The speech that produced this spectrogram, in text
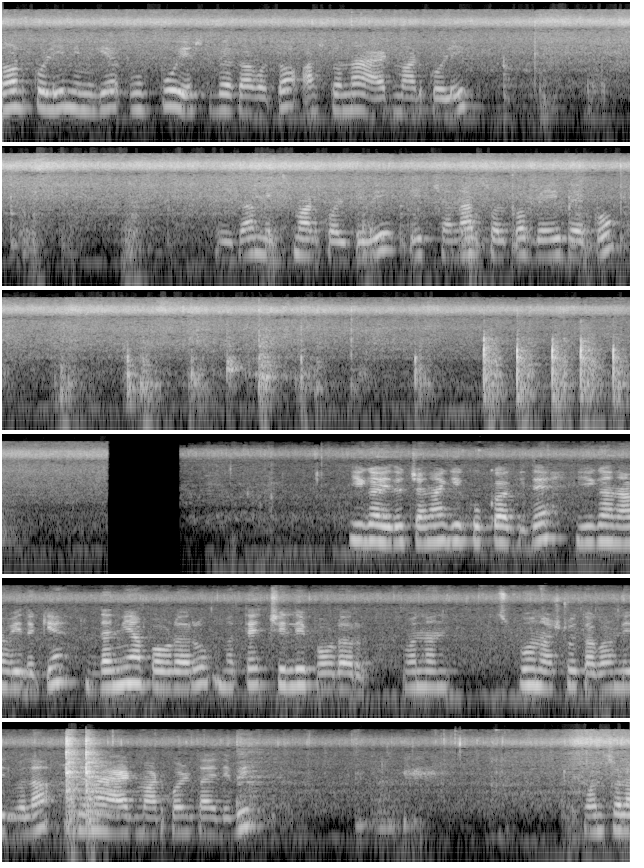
ನೋಡ್ಕೊಳ್ಳಿ ನಿಮಗೆ ಉಪ್ಪು ಎಷ್ಟು ಬೇಕಾಗುತ್ತೋ ಅಷ್ಟನ್ನು ಆ್ಯಡ್ ಮಾಡ್ಕೊಳ್ಳಿ. ಈಗ ಮಿಕ್ಸ್ ಮಾಡ್ಕೊಳ್ತೀವಿ. ಇದು ಚೆನ್ನಾಗಿ ಸ್ವಲ್ಪ ಬೇಯಬೇಕು. ಈಗ ಇದು ಚೆನ್ನಾಗಿ ಕುಕ್ ಆಗಿದೆ. ಈಗ ನಾವು ಇದಕ್ಕೆ ಧನಿಯಾ ಪೌಡರು ಮತ್ತು ಚಿಲ್ಲಿ ಪೌಡರು ಒಂದೊಂದು ಸ್ಪೂನ್ ಅಷ್ಟು ತಗೊಂಡಿದ್ವಲ್ಲ, ಅದನ್ನು ಆ್ಯಡ್ ಮಾಡ್ಕೊಳ್ತಾ ಇದ್ದೀವಿ ಒಂದು ಸಲ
